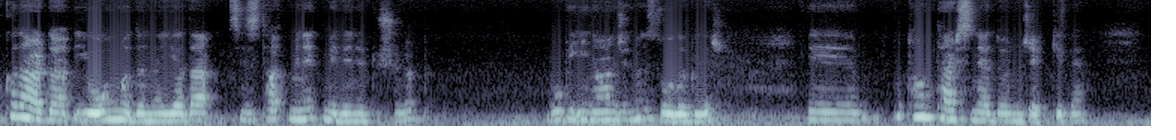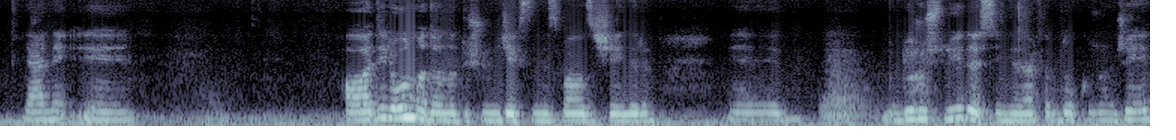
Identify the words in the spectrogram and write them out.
o kadar da iyi olmadığını ya da sizi tatmin etmediğini düşünüp bu bir inancınız da olabilir. E, bu tam tersine dönecek gibi. Yani e, adil olmadığını düşüneceksiniz bazı şeylerin. E, dürüstlüğü de simgeler tabii 9. ev.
